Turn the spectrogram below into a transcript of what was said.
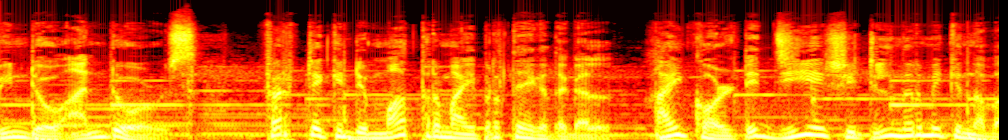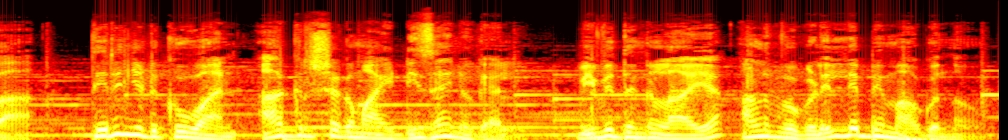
window and doors ഫെർടെക്കിന്റെ മാത്രമായി പ്രത്യേകതകൾ ഹൈ ക്വാളിറ്റി ജി എ ഷീറ്റിൽ നിർമ്മിക്കുന്നവ. തിരഞ്ഞെടുക്കുവാൻ ആകർഷകമായ ഡിസൈനുകൾ വിവിധങ്ങളായ അളവുകളിൽ ലഭ്യമാകുന്നു.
